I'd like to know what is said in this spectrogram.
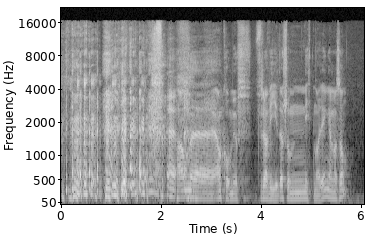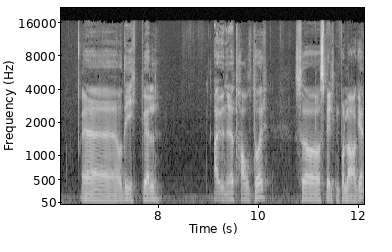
han, eh, han kom jo fra Vidar som 19-åring, eller noe sånt. Eh, og det gikk vel under et halvt år. Så spilte han på laget.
